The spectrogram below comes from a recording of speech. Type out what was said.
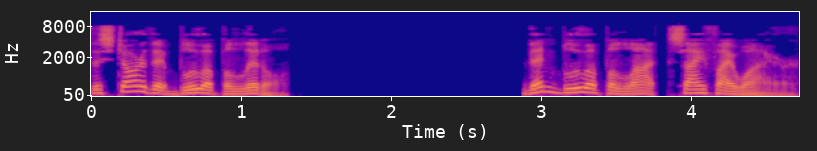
The star that blew up a little. Then blew up a lot, Sci-Fi Wire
